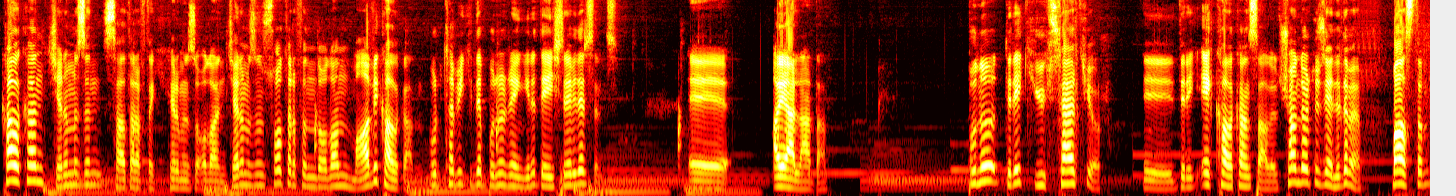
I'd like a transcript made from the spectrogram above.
Kalkan canımızın sağ taraftaki kırmızı olan, canımızın sol tarafında olan mavi kalkan. Bu tabii ki de bunun rengini değiştirebilirsiniz. Ee, ayarlardan. Bunu direkt yükseltiyor. Ee, direkt ek kalkan sağlıyor. Şu an 450 değil mi? Bastım.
